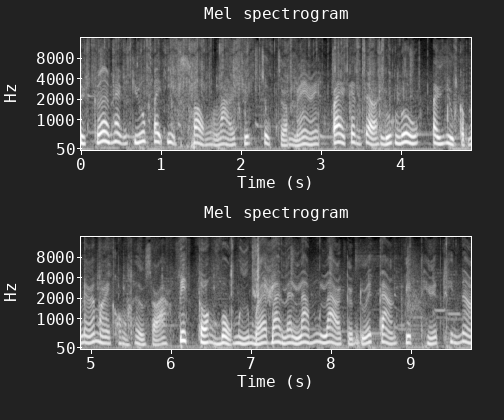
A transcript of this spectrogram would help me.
ติกเกอร์แพ็กคิ้วไปอีกสองลายจุกจุกจ้ะแม่ไปกันจ้ะลูกๆ ไปอยู่กับแม่ไม้ของเธอซะปิดกล้องโบกมือบายบายและล่ำลากันด้วยการปิดเทปที่น่า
